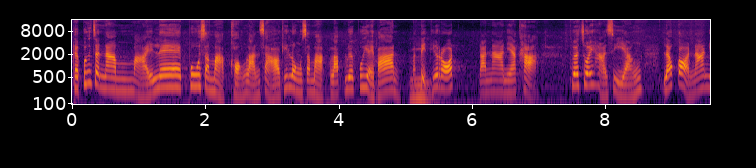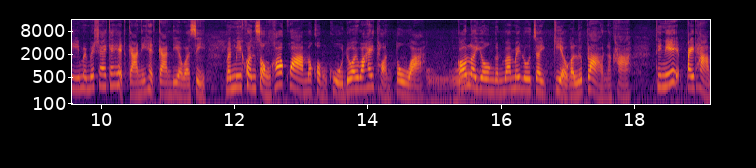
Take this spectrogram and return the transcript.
เธอเพิ่งจะนำหมายเลขผู้สมัครของหลานสาวที่ลงสมัครรับเลือกผู้ใหญ่บ้าน มาติดที่รถด้านหน้าเนี้ยค่ะ เพื่อช่วยหาเสียง แล้วก่อนหน้านี้มันไม่ใช่แค่เหตุการณ์นี้เหตุการณ์เดียวอะสิ มันมีคนส่งข้อความมาข่มขู่ด้วยว่าให้ถอนตัวโอ้ก็เลยโยงกันว่าไม่รู้จะเกี่ยวกันหรือเปล่านะคะ ทีนี้ไปถาม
